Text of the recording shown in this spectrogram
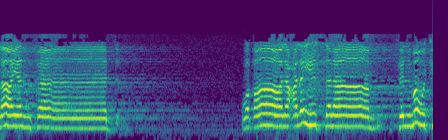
لا ينفد. وقال عليه السلام في الموت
